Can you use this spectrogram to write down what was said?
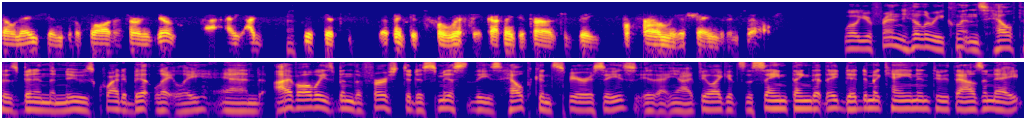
donation to the Florida Attorney General. I, I think that's I think it's horrific. I think the Times should be profoundly ashamed of themselves. Well, your friend Hillary Clinton's health has been in the news quite a bit lately, and I've always been the first to dismiss these health conspiracies. Uh, you know, I feel like it's the same thing that they did to McCain in 2008,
